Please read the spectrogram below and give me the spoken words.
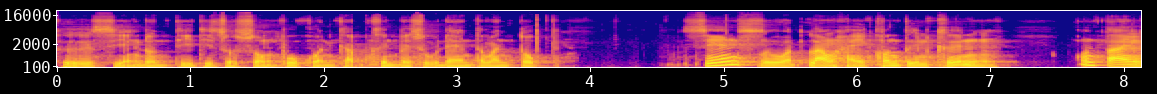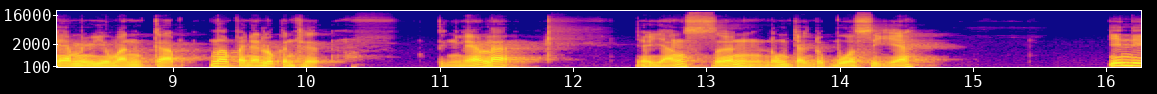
คือเสียงดนตรีที่สดส่งผู้คนกลับขึ้นไปสู่แดนตะวันตก เสียงสวดเล่าให้คนตื่นขึ้น คนตายแล้วไม่มีวันกลับน่าไปในโลกกันเถอะ ถึงแล้วละอย่าหยังเซินลงจากดอกบัวเสีย ยินดี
